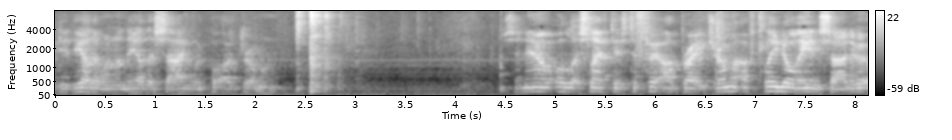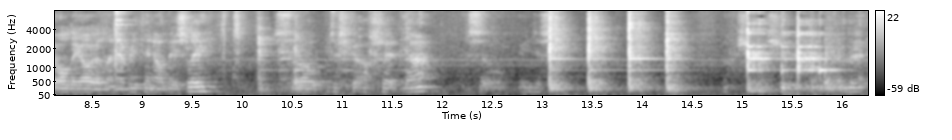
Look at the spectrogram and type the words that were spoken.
We do the other one on the other side and we put our drum on. So now all that's left is to fit our brake drum. I've cleaned all the inside of it, all the oil and everything obviously. So just got to fit that. So just a bit.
